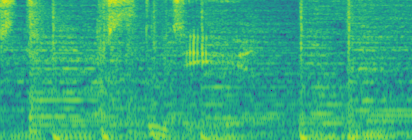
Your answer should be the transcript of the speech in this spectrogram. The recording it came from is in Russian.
Гость в студии.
